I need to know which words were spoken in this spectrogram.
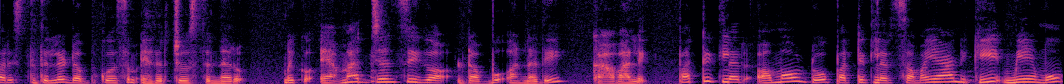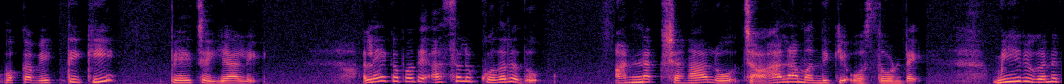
పరిస్థితుల్లో డబ్బు కోసం ఎదురు చూస్తున్నారు మీకు ఎమర్జెన్సీగా డబ్బు అన్నది కావాలి. పర్టికులర్ అమౌంట్ పర్టికులర్ సమయానికి మేము ఒక వ్యక్తికి పే చెయ్యాలి. లేకపోతే అసలు కుదరదు. అన్న క్షణాలు చాలామందికి వస్తూ ఉంటాయి. మీరు కనుక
